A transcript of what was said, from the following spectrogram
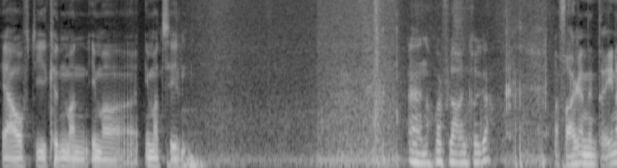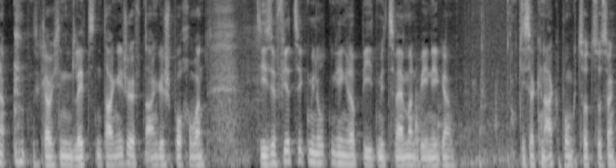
ja, auf die kann man immer, immer zählen. Äh, Nochmal Florian Krüger. Eine Frage an den Trainer. Das ist, glaube ich, in den letzten Tagen eh schon öfter angesprochen worden. Diese 40 Minuten gegen Rapid mit zwei Mann weniger, dieser Knackpunkt sozusagen,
